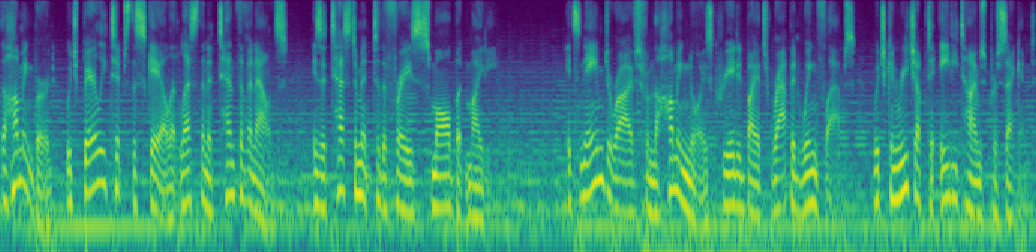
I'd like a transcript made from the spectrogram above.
The hummingbird, which barely tips the scale at less than a tenth of an ounce, is a testament to the phrase small but mighty. Its name derives from the humming noise created by its rapid wing flaps, which can reach up to 80 times per second.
